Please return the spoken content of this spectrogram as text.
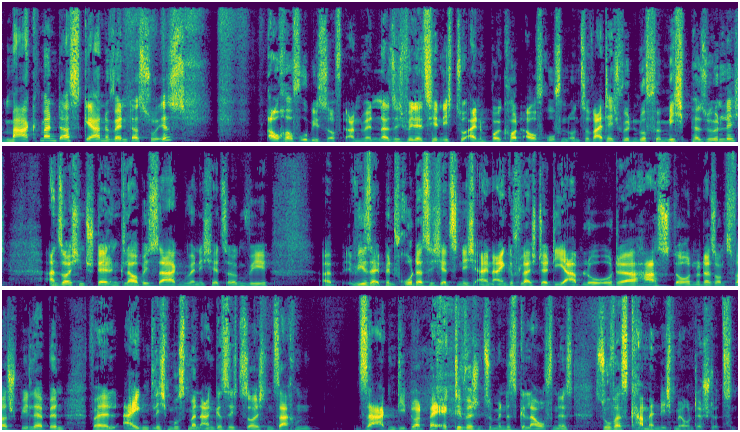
mag man das gerne, wenn das so ist auch auf Ubisoft anwenden. Also ich will jetzt hier nicht zu einem Boykott aufrufen und so weiter. Ich würde nur für mich persönlich an solchen Stellen, glaube ich, sagen, wenn ich jetzt irgendwie äh, wie gesagt, bin froh, dass ich jetzt nicht ein eingefleischter Diablo oder Hearthstone oder sonst was Spieler bin, weil eigentlich muss man angesichts solchen Sachen sagen, die dort bei Activision zumindest gelaufen ist, sowas kann man nicht mehr unterstützen.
